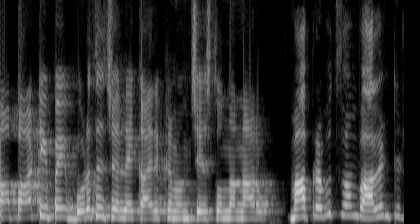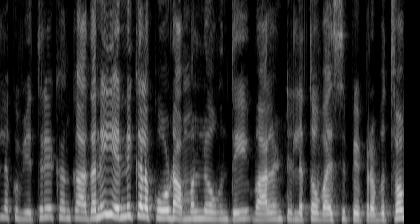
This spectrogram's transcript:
మా పార్టీపై బురద జల్లే కార్యక్రమం చేస్తోందన్నారు. మా ప్రభుత్వం వాలంటీర్లకు వ్యతిరేకం కాదని ఎన్నికల కోడ్ అమల్లో ఉంది. వాలంటీర్లతో వైసీపీ ప్రభుత్వం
